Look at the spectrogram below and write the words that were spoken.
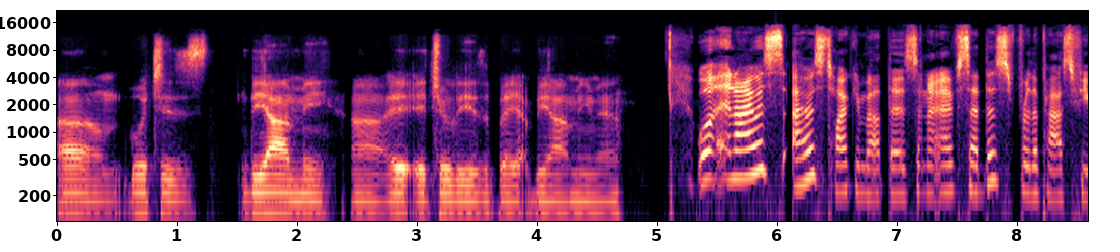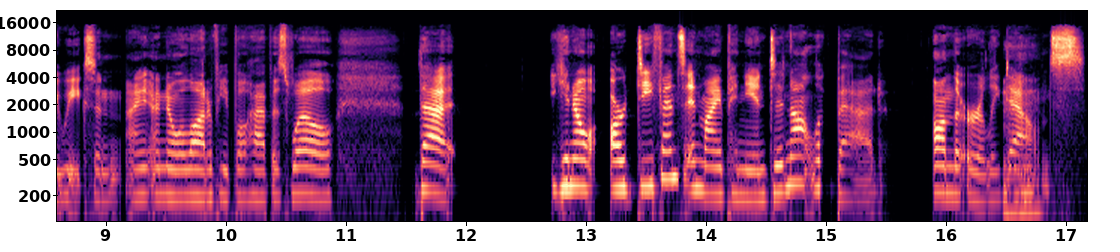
um, which is beyond me. Uh, it, it truly is beyond me, man. Well, and I was I was talking about this, and I've said this for the past few weeks, and I, I know a lot of people have as well. That you know our defense, in my opinion, did not look bad on the early mm-hmm. downs.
